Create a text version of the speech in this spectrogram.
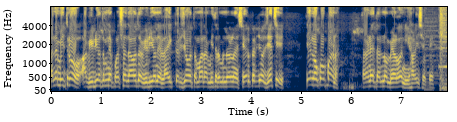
અને મિત્રો, આ વીડિયો તમને પસંદ આવે તો વિડીયોને લાઇક કરજો, તમારા મિત્ર મંડળને શેર કરજો, જેથી તે લોકો પણ તરણેતરનો મેળો નિહાળી શકે.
